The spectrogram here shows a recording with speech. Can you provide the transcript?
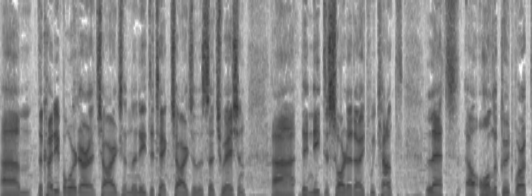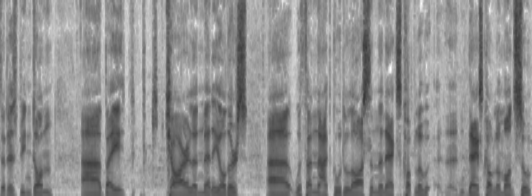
um, the county board are in charge and they need to take charge of the situation. Uh, they need to sort it out. We can't let uh, all the good work that has been done uh, by Karl and many others uh, within that go to loss in the next couple of uh, next couple of months. So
